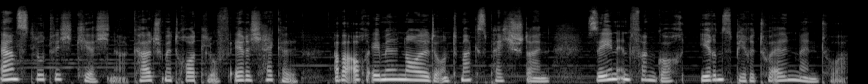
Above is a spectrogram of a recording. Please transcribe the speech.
Ernst Ludwig Kirchner, Karl Schmidt-Rottluff, Erich Heckel aber auch Emil Nolde und Max Pechstein sehen in Van Gogh ihren spirituellen Mentor.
